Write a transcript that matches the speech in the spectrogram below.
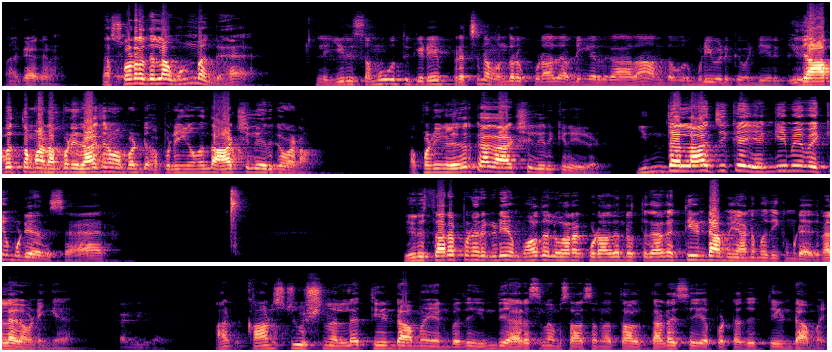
நான் கேட்குறேன் நான் சொல்கிறதெல்லாம் உண்மைங்க. இல்லை இரு சமூகத்துக்கு இடையே பிரச்சனை வந்துடக்கூடாது அப்படிங்கிறதுக்காக தான் அந்த ஒரு முடிவு எடுக்க வேண்டியிருக்கு. இது அபத்தமான அப்படி ராஜினாமா பண்ணிட்டு அப்போ நீங்கள் வந்து ஆட்சியில் இருக்க வேணாம். அப்போ நீங்கள் எதற்காக ஆட்சியில் இருக்கிறீர்கள்? இந்த லாஜிக்கை எங்கேயுமே வைக்க முடியாது சார் இரு தரப்பினருக்கிடையே மோதல் வரக்கூடாதுன்றதுக்காக தீண்டாமை அனுமதிக்க முடியாது. நல்லா கவனிங்க. கண்டிப்பாக கான்ஸ்டியூஷனலில் தீண்டாமை என்பது இந்திய அரசியலம் சாசனத்தால் தடை செய்யப்பட்டது தீண்டாமை.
